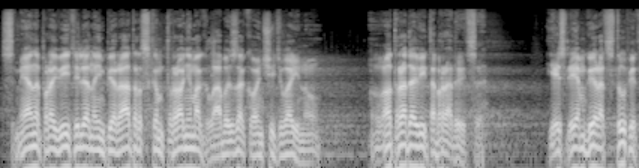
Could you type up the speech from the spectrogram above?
Смена правителя на императорском троне могла бы закончить войну. Вот Радовит обрадуется. Если Эмгир отступит,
